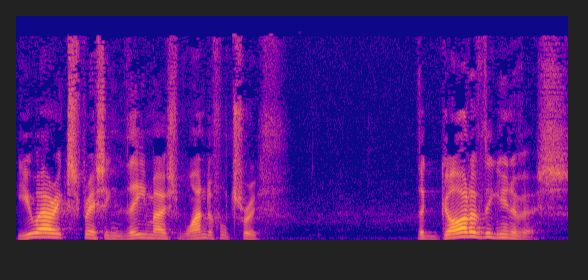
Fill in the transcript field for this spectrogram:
you are expressing the most wonderful truth. The God of the universe,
